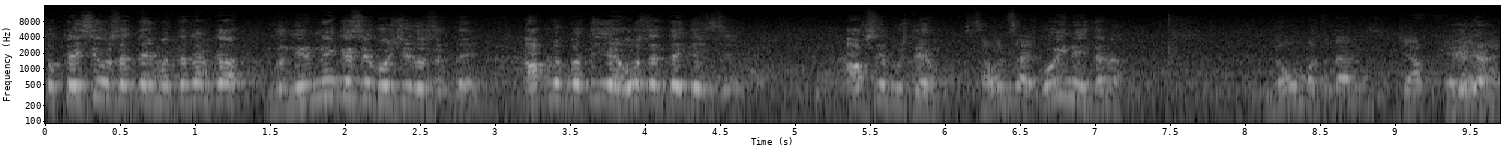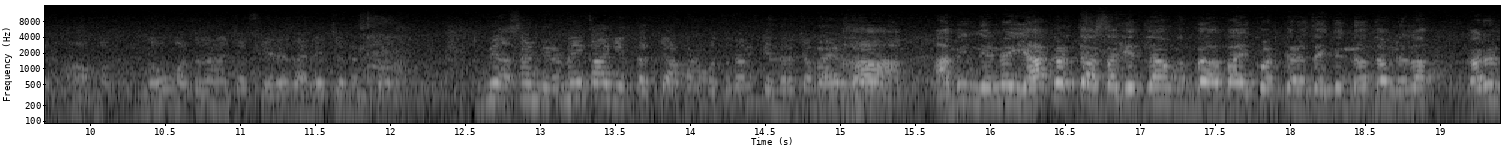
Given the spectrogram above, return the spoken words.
तो कैसे हो सकता है? मतदान का निर्णय कैसे घोषित हो सकता है? आप लोग बताइए हो सकता है कैसे आपसे पूछते हो। कोई नहीं था ना? नऊ मतदानच्या फेऱ्या नऊ मतदानाच्या फेऱ्या झाल्याच्यानंतर तुम्ही असा निर्णय का घेतलात की आपण मतदान केंद्राच्या बाहेर हा? आम्ही निर्णय याकरता असा घेतला बायकॉट करायचा इथे न थांबण्याचा. कारण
